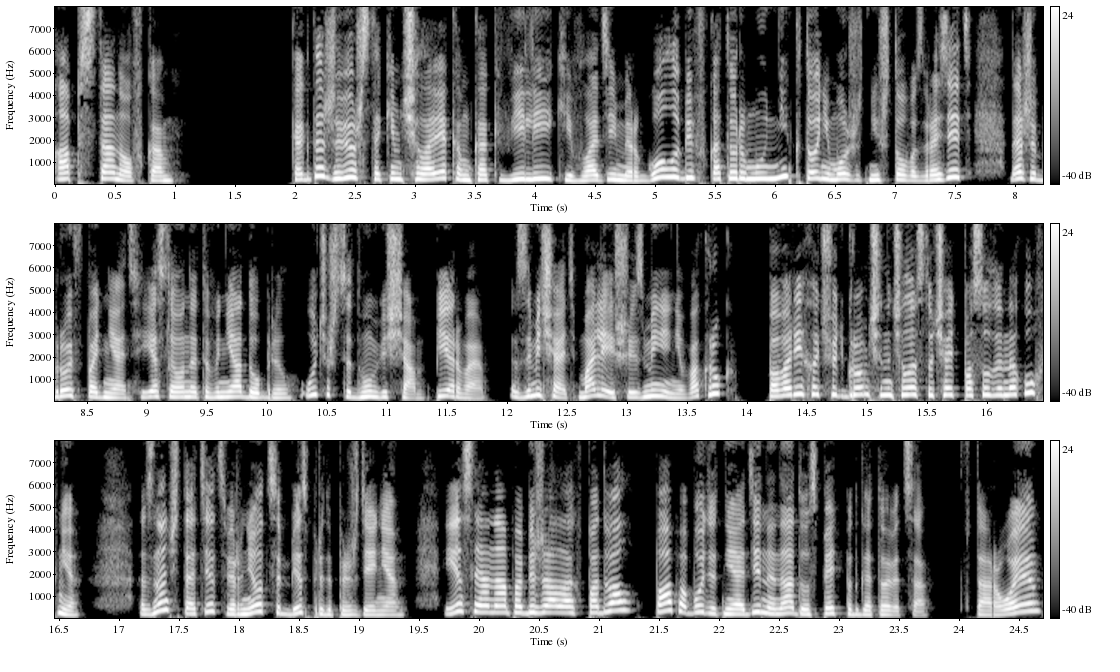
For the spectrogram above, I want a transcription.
Обстановка. Когда живешь с таким человеком, как великий Владимир Голубев, которому никто не может ничто возразить, даже бровь поднять, если он этого не одобрил, учишься двум вещам. Первое. Замечать малейшие изменения вокруг. Повариха чуть громче начала стучать посудой на кухне. Значит, отец вернется без предупреждения. Если она побежала в подвал, папа будет не один и надо успеть подготовиться. Второе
